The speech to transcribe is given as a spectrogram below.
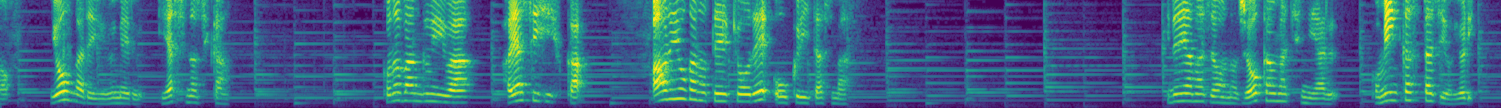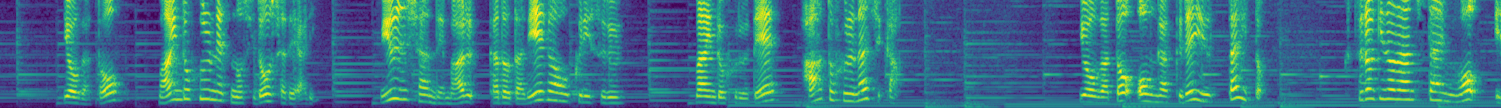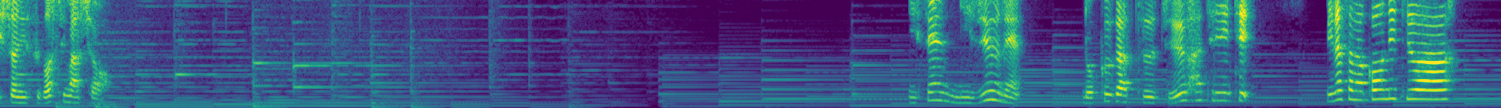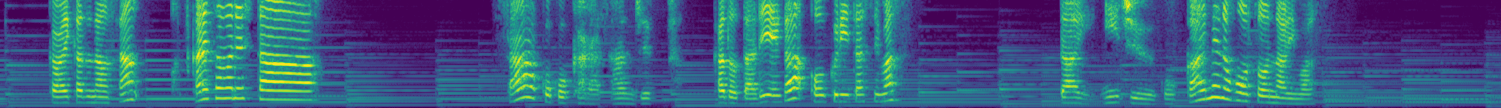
のヨーガで緩める癒しの時間。この番組は、林皮膚科、R ヨガの提供でお送りいたします。犬山城の城下町にある古民家スタジオより、ヨーガとマインドフルネスの指導者であり、ミュージシャンでもある門田理恵がお送りする、マインドフルでハートフルな時間。ヨガと音楽でゆったりと、くつろぎのランチタイムを一緒に過ごしましょう。2020年6月18日。皆様こんにちは。河合和直さん、お疲れ様でした。さあ、ここから30分、角田理恵がお送りいたします。第25回目の放送になります。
